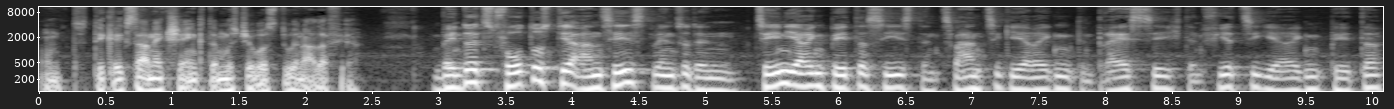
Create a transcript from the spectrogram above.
Und die kriegst du auch nicht geschenkt, da musst du schon was tun auch dafür. Wenn du jetzt Fotos dir ansiehst, wenn du den 10-jährigen Peter siehst, den 20-jährigen, den 30, den 40-jährigen Peter,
